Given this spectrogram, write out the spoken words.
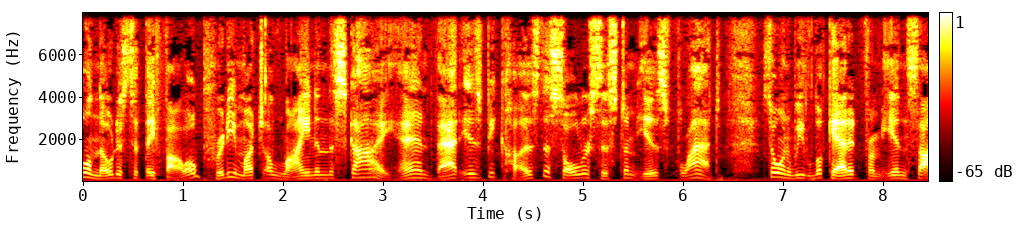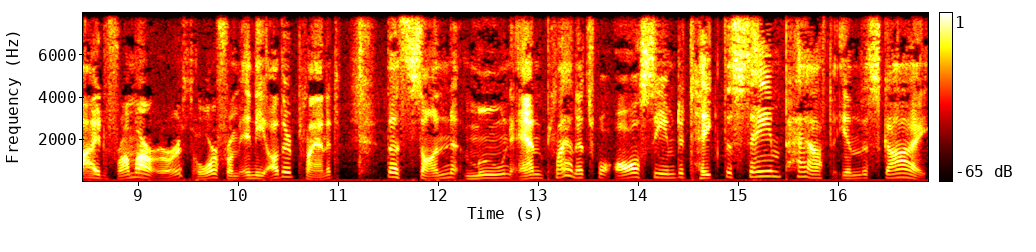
we'll notice that they follow pretty much a line in the sky. And that is because the solar system is flat. So when we look at it from inside from our Earth or from any other planet, the sun, moon and planets will all seem to take the same path in the sky.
